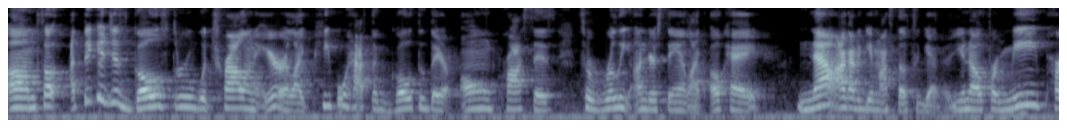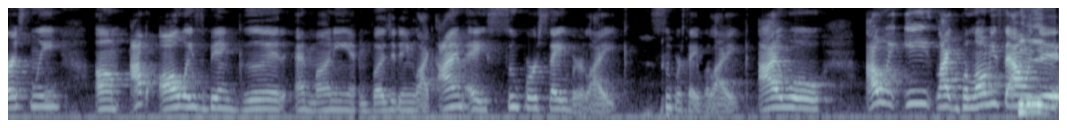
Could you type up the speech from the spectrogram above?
Um, so I think it just goes through with trial and error. Like people have to go through their own process to really understand, like, okay, now I got to get my stuff together. You know, for me personally, um, I've always been good at money and budgeting. Like I'm a super saver, like super saver. Like I will, I would eat like bologna sandwiches,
